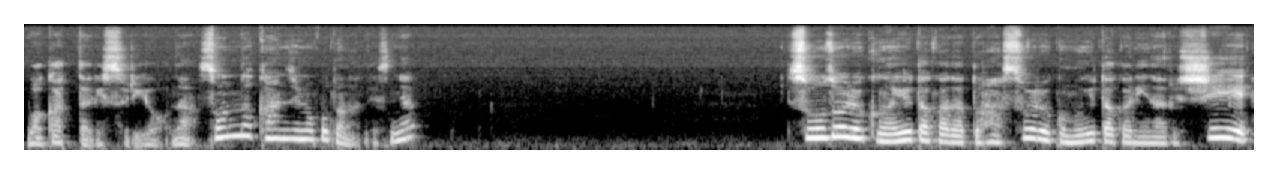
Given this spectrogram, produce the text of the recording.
分かったりするような、そんな感じのことなんですね。想像力が豊かだと発想力も豊かになるし、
